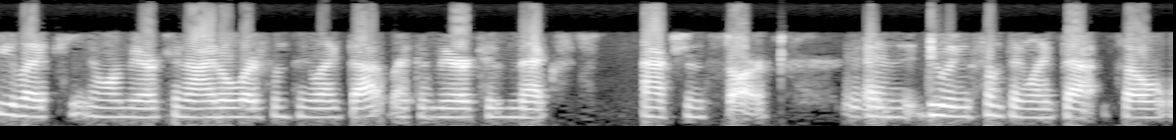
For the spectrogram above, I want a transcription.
see like, you know, American Idol or something like that, like America's Next Action Star mm-hmm. and doing something like that. So,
